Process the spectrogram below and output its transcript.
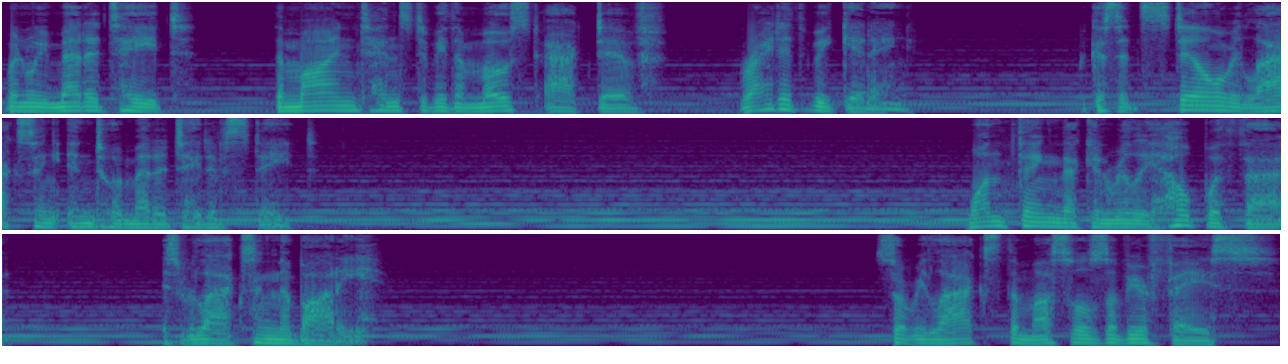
When we meditate, the mind tends to be the most active right at the beginning because it's still relaxing into a meditative state. One thing that can really help with that is relaxing the body. So relax the muscles of your face.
